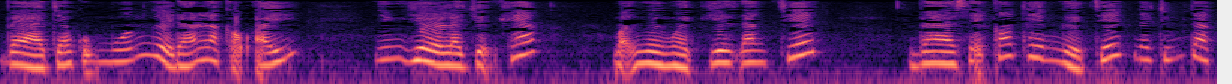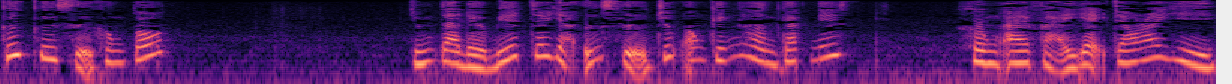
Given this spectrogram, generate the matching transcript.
Và cháu cũng muốn người đó là cậu ấy Nhưng giờ là chuyện khác Mọi người ngoài kia đang chết Và sẽ có thêm người chết nếu chúng ta cứ cư xử không tốt Chúng ta đều biết cháu giỏi ứng xử trước ống kính hơn Katniss Không ai phải dạy cháu nói gì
